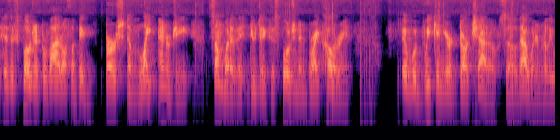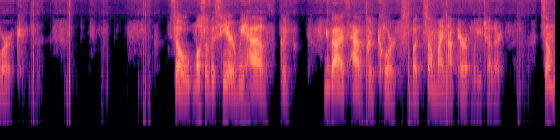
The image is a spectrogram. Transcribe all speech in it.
his explosion provided off a big burst of light energy, somewhat of it due to its explosion and bright coloring, it would weaken your dark shadow, so that wouldn't really work. So most of us here, we have good. You guys have good quirks, but some might not pair up with each other. Some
